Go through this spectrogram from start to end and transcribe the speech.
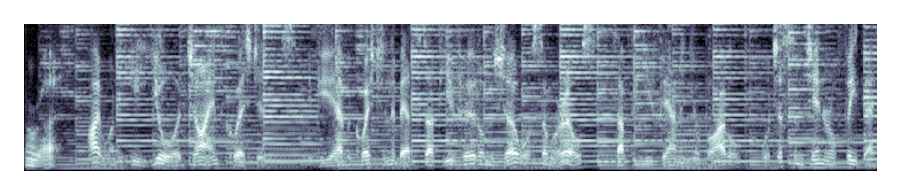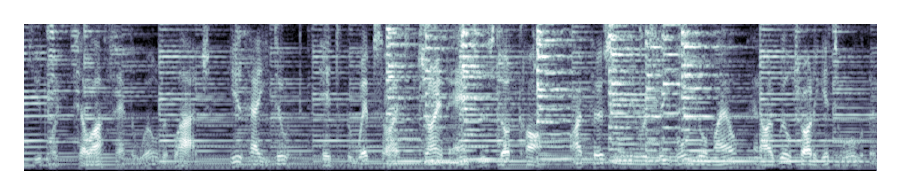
All right. I want to hear your giant questions. If you have a question about stuff you've heard on the show or somewhere else, something you found in your Bible, or just some general feedback you'd like to tell us and the world at large, here's how you do it. Head to the website giantanswers.com I personally receive all your mail and I will try to get to all of it.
